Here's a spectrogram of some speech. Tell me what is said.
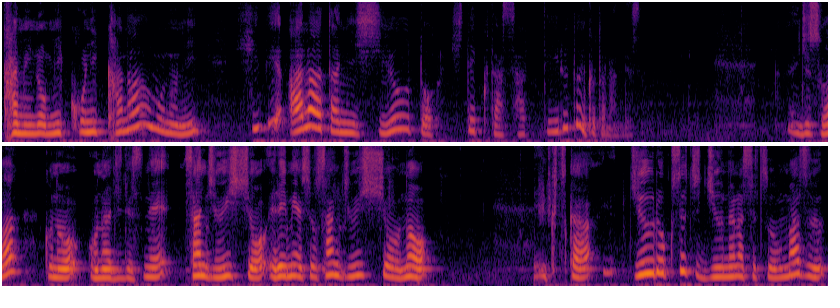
神の御子にかなうものに日々新たにしようとしてくださっているということなんです。実はこの同じですね。31章エレミア書31章のいくつか16節17節をまず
